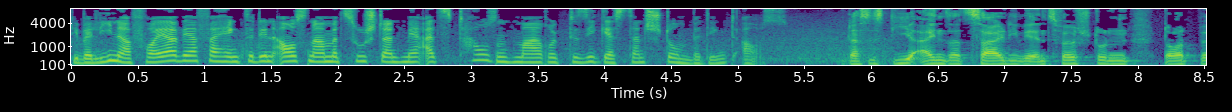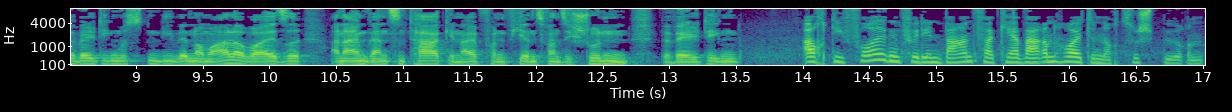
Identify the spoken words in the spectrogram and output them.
Die Berliner Feuerwehr verhängte den Ausnahmezustand. Mehr als tausendmal rückte sie gestern sturmbedingt aus. Das ist die Einsatzzahl, die wir in zwölf Stunden dort bewältigen mussten, die wir normalerweise an einem ganzen Tag innerhalb von 24 Stunden bewältigen. Auch die Folgen für den Bahnverkehr waren heute noch zu spüren.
